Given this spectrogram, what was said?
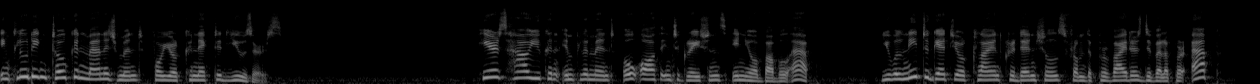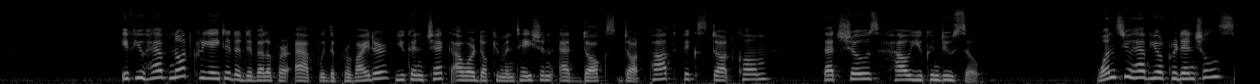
including token management for your connected users. Here's how you can implement OAuth integrations in your Bubble app. You will need to get your client credentials from the provider's developer app. If you have not created a developer app with the provider, you can check our documentation at docs.pathfix.com that shows how you can do so. Once you have your credentials,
